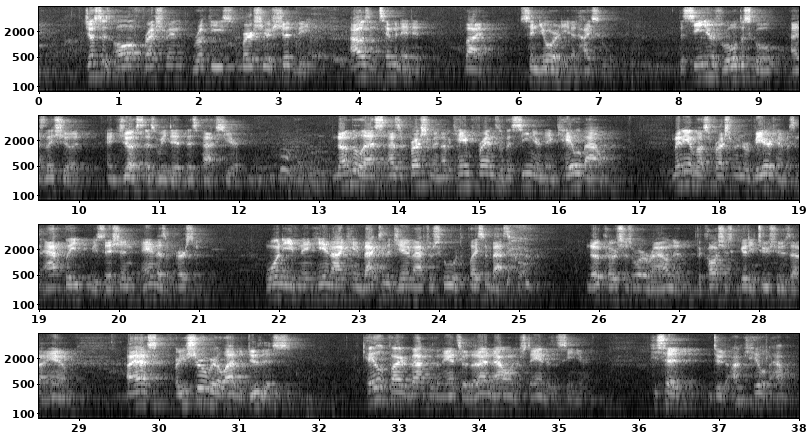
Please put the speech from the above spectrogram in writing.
Just as all freshmen, rookies, first year should be, I was intimidated by seniority at high school. The seniors ruled the school, as they should, and just as we did this past year. Nonetheless, as a freshman, I became friends with a senior named Caleb Allen. Many of us freshmen revered him as an athlete, musician, and as a person. One evening, he and I came back to the gym after school to play some basketball. No coaches were around, and the cautious goody two-shoes that I am, I asked, are you sure we're allowed to do this? Caleb fired back with an answer that I now understand as a senior. He said, dude, I'm Caleb Allen.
